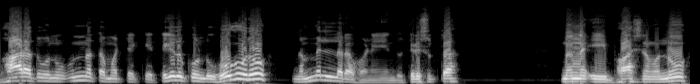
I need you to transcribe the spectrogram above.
ಭಾರತವನ್ನು ಉನ್ನತ ಮಟ್ಟಕ್ಕೆ ತೆಗೆದುಕೊಂಡು ಹೋಗುವುದು ನಮ್ಮೆಲ್ಲರ ಹೊಣೆ ಎಂದು ತಿಳಿಸುತ್ತಾ? ನನ್ನ ಈ ಭಾಷಣವನ್ನು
